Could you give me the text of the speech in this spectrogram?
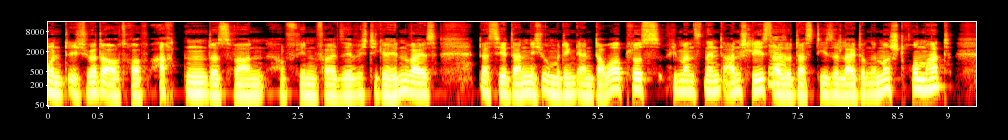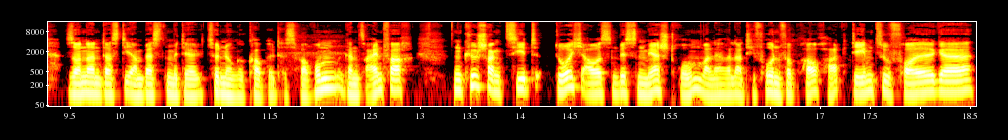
Und ich würde auch darauf achten, das war ein auf jeden Fall sehr wichtiger Hinweis, dass ihr dann nicht unbedingt ein Dauerplus, wie man es nennt, anschließt, ja. also dass diese Leitung immer Strom hat, sondern dass die am besten mit der Zündung gekoppelt ist. Warum? Ganz einfach. Ein Kühlschrank zieht durchaus ein bisschen mehr Strom, weil er relativ hohen Verbrauch hat. Demzufolge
